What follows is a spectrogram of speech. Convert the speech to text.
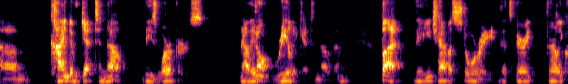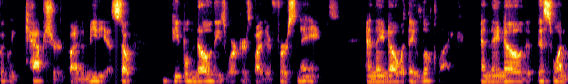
um, kind of get to know these workers. Now, they don't really get to know them, but they each have a story that's very fairly quickly captured by the media. So people know these workers by their first names and they know what they look like and they know that this one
